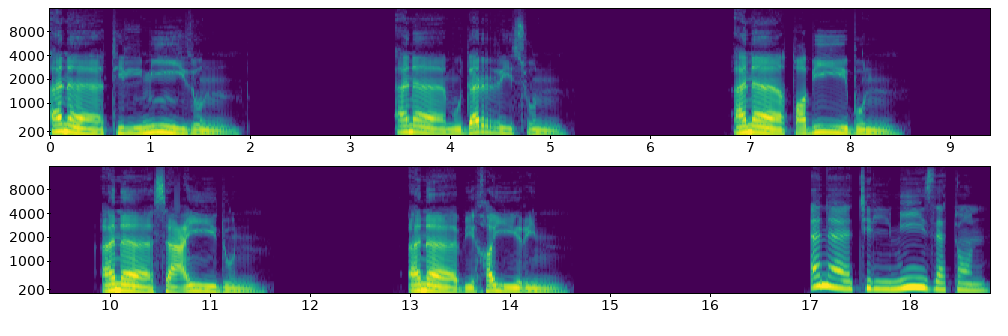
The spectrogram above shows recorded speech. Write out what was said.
أنا تلميذ. أنا مدرس. أنا طبيب. أنا سعيد. أنا بخير. أنا تلميذة.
